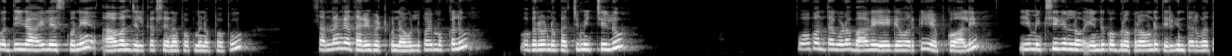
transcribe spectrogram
కొద్దిగా ఆయిల్ వేసుకొని ఆవాలు జీలకర్ర శనగపప్పు మినపప్పు సన్నంగా తరిగి పెట్టుకున్న ఉల్లిపాయ ముక్కలు ఒక రెండు పచ్చిమిర్చీలు పోపంతా కూడా బాగా ఏగే వరకు వేపుకోవాలి. ఈ మిక్సీ గిన్నెలో ఎండు కొబ్బరి ఒక రౌండ్ తిరిగిన తర్వాత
